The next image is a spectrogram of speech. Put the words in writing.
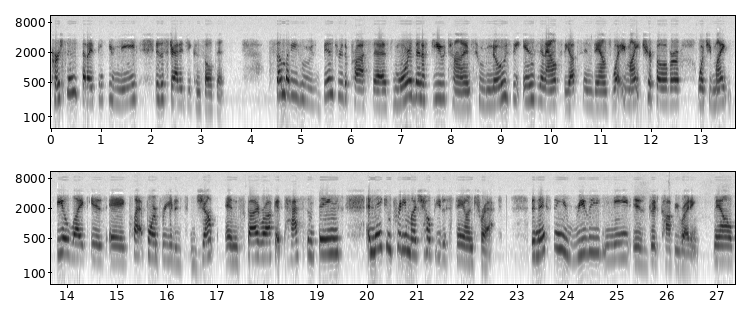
person that I think you need is a strategy consultant somebody who's been through the process more than a few times, who knows the ins and outs, the ups and downs, what you might trip over, what you might feel like is a platform for you to jump and skyrocket past some things, and they can pretty much help you to stay on track. The next thing you really need is good copywriting. Now,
